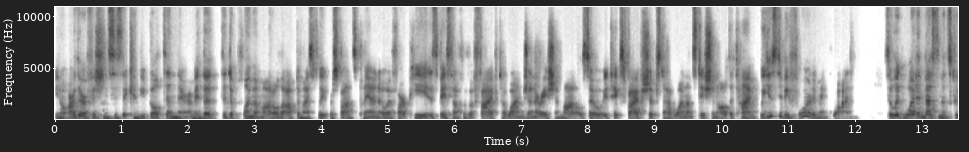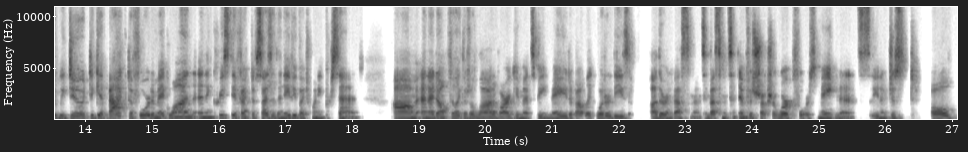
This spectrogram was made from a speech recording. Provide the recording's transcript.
you know, are there efficiencies that can be built in there? I mean, the, the deployment model, the optimized fleet response plan, OFRP, is based off of a five to one generation model. So it takes five ships to have one on station all the time. We used to be four to make one. So, like, what investments could we do to get back to four to make one and increase the effective size of the Navy by 20%? Um, and I don't feel like there's a lot of arguments being made about like what are these other investments, investments in infrastructure, workforce, maintenance, you know, just all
